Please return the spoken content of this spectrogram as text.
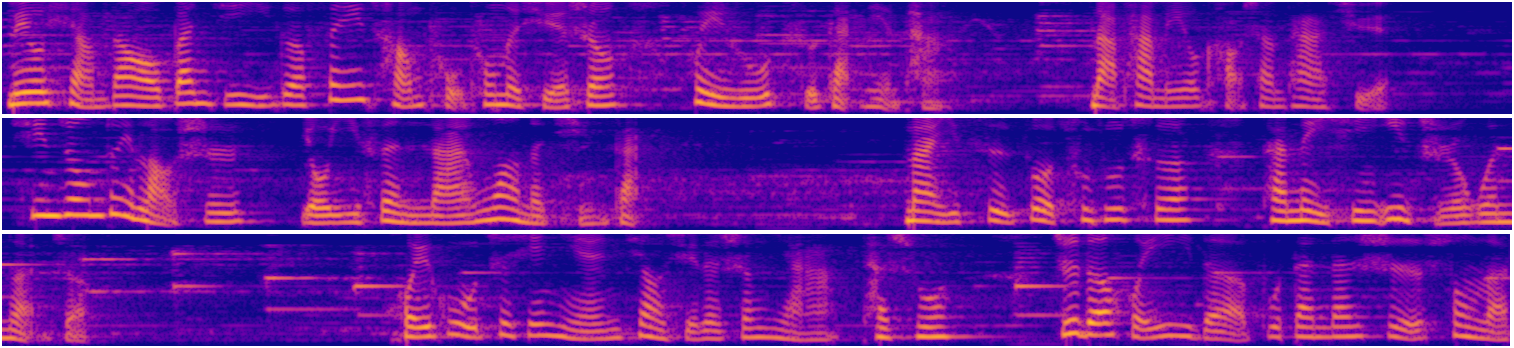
没有想到班级一个非常普通的学生会如此感念他，哪怕没有考上大学，心中对老师有一份难忘的情感。那一次坐出租车，他内心一直温暖着。回顾这些年教学的生涯，他说。值得回忆的不单单是送了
